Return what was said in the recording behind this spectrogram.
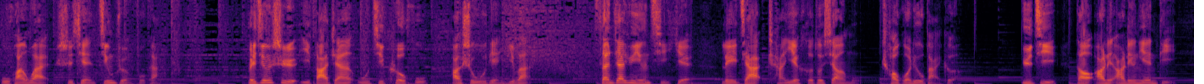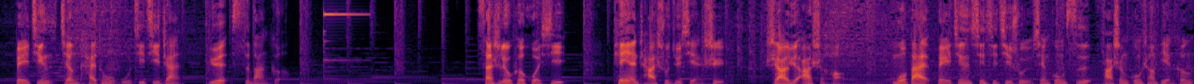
五环外实现精准覆盖。北京市已发展 5G 客户二十五点一万，三家运营企业累加产业合作项目超过六百个，预计到二零二零年底。北京将开通 5G 基站约四万个。三十六氪获悉，天眼查数据显示，十二月二十号，摩拜北京信息技术有限公司发生工商变更，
